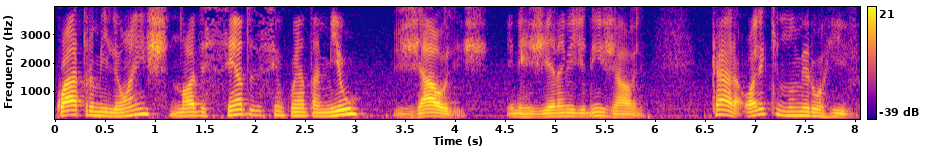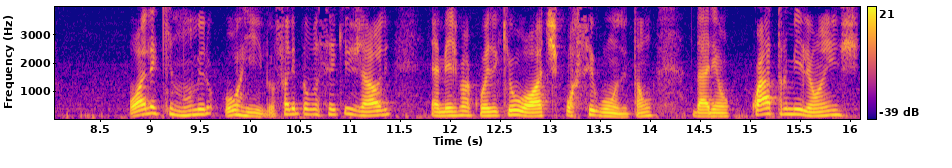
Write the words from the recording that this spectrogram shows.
4 milhões 950 mil joules. Energia é medida em joule. Cara, olha que número horrível. Olha que número horrível. Eu falei para você que joule é a mesma coisa que o watt por segundo. Então, dariam 4 milhões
